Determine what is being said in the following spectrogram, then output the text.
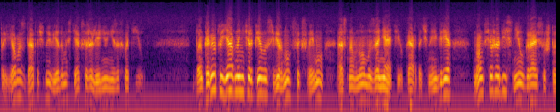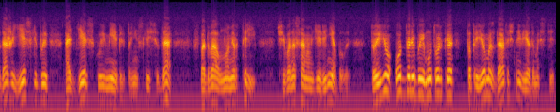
приема сдаточной ведомости я, к сожалению, не захватил. Банкомету явно не терпелось вернуться к своему основному занятию — карточной игре, но он все же объяснил Грайсу, что даже если бы отдельскую мебель принесли сюда, в подвал номер три, чего на самом деле не было, то ее отдали бы ему только по приему сдаточной ведомости.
